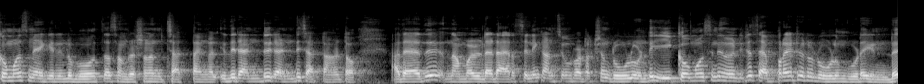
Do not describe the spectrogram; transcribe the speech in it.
കൊമേഴ്സ് മേഖലയിൽ ഉപഭോക്തൃ സംരക്ഷണ ചട്ടങ്ങൾ ഇത് രണ്ട് രണ്ട് ചട്ടമാണ് കേട്ടോ അതായത് നമ്മളുടെ ഡയറക്ട് സെല്ലിംഗ് കൺസ്യൂമർ പ്രൊട്ടക്ഷൻ റൂളും ഉണ്ട് ഇ കൊമേഴ്സിന് വേണ്ടിയിട്ട് സെപ്പറേറ്റ് ഒരു റൂളും കൂടെ ഉണ്ട്.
